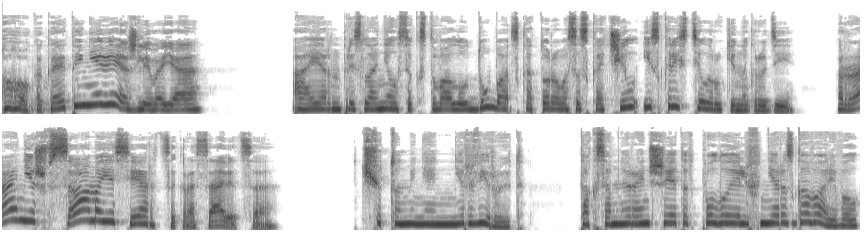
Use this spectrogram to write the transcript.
«О, какая ты невежливая!» Аэрн прислонился к стволу дуба, с которого соскочил и скрестил руки на груди. «Ранишь в самое сердце, красавица!» «Чё-то он меня нервирует. Так со мной раньше этот полуэльф не разговаривал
